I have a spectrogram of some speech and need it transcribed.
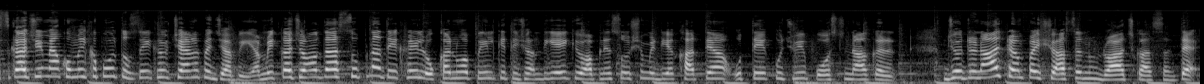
ਸ਼੍ਰੀ ਅਕਾਲ ਜੀ, ਮੈਂ ਕੋਮਲ ਕਪੂਰ, ਤੁਸੀਂ ਦੇਖ ਰਹੇ ਹੋ ਚੈਨਲ ਪੰਜਾਬੀ ਅਮਰੀਕਾ ਜਾਣ ਦਾ ਸੁਪਨਾ ਦੇਖ ਰਹੇ ਲੋਕਾਂ ਨੂੰ ਅਪੀਲ ਕੀਤੀ ਜਾਂਦੀ ਹੈ ਕਿ ਉਹ ਆਪਣੇ ਸੋਸ਼ਲ ਮੀਡੀਆ ਖਾਤਿਆਂ ਉੱਤੇ ਕੁਝ ਵੀ ਪੋਸਟ ਨਾ ਕਰਨ, ਜੋ ਡੋਨਾਲਡ ਟਰੰਪ ਪ੍ਰਸ਼ਾਸਨ ਨੂੰ ਰਾਜ ਕਰ ਸਕਦਾ ਹੈ।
